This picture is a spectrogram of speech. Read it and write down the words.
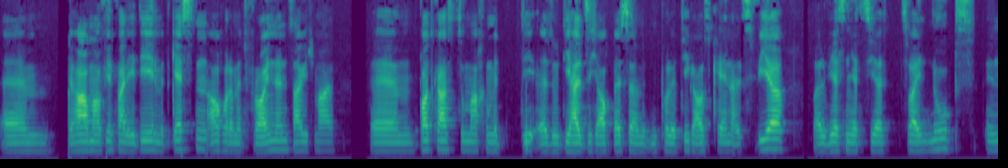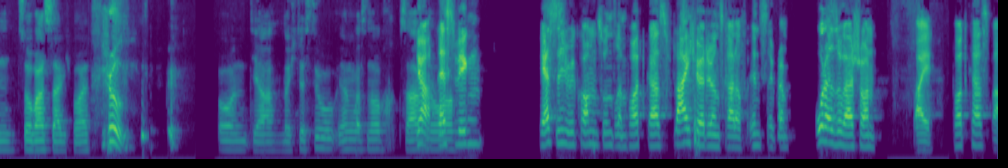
Ähm, wir haben auf jeden Fall Ideen mit Gästen auch oder mit Freunden, sage ich mal, ähm, Podcast zu machen, mit die, also die halt sich auch besser mit der Politik auskennen als wir, weil wir sind jetzt hier zwei Noobs in sowas, sage ich mal. True. Und ja, möchtest du irgendwas noch sagen, Ja, Noah? deswegen herzlich willkommen zu unserem Podcast. Vielleicht hört ihr uns gerade auf Instagram oder sogar schon bei Podcast, bei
